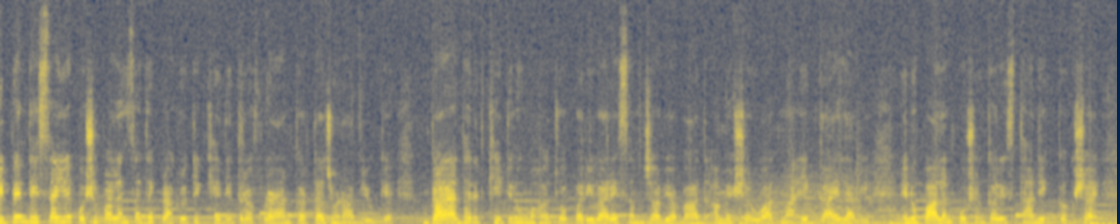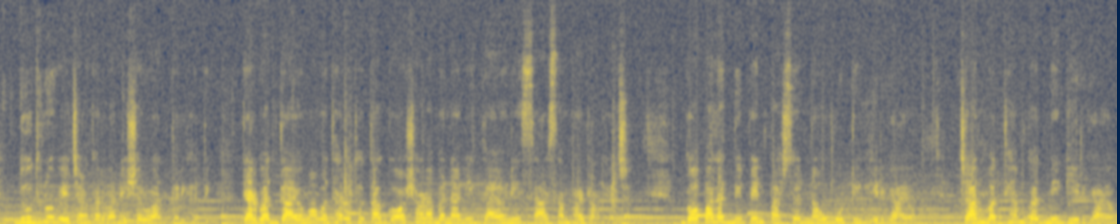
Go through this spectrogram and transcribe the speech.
દીપેન દેસાઈએ પશુપાલન સાથે પ્રાકૃતિક ખેતી તરફ પ્રયાણ કરતા જણાવ્યું કે, ગાય આધારિત ખેતીનું મહત્વ પરિવારે સમજાવ્યા બાદ અમે શરૂઆતમાં એક ગાય લાવી, એનું પાલન પોષણ કરી સ્થાનિક કક્ષાએ દૂધનું વેચાણ કરવાની શરૂઆત કરી હતી. ત્યારબાદ ગાયોમાં વધારો થતાં ગૌશાળા બનાવી ગાયોની સાર સંભાળ રાખે છે. ગૌપાલક દીપેન પાસે નવ મોટી ગીર ગાયો, ચાર મધ્યમ કદની ગીર ગાયો,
